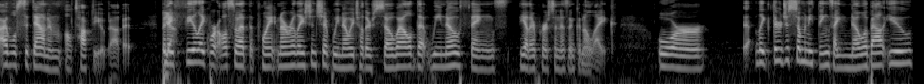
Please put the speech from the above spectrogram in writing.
I will sit down and I'll talk to you about it. But I feel like we're also at the point in our relationship, we know each other so well that we know things the other person isn't going to like. Or like there are just so many things I know about you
